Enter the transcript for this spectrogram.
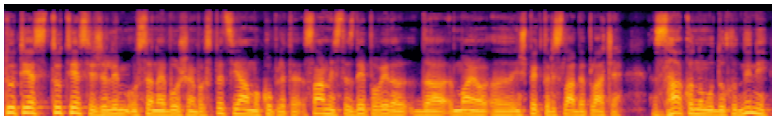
tudi, jaz, tudi jaz si želim vse najboljše, ampak spet si jamo kupljete. Sami ste zdaj povedali, da imajo uh, inšpektori slabe plače. Zakonom o dohodnini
